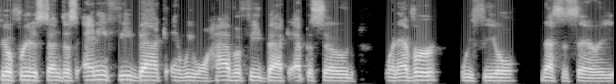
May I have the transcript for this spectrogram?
Feel free to send us any feedback, and we will have a feedback episode whenever we feel necessary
